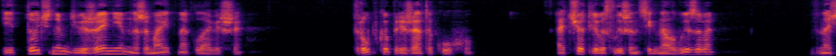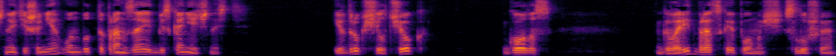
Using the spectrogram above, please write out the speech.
и точным движением нажимает на клавиши. Трубка прижата к уху. Отчетливо слышен сигнал вызова. В ночной тишине он будто пронзает бесконечность. И вдруг щелчок, голос — Говорит братская помощь. Слушаю.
